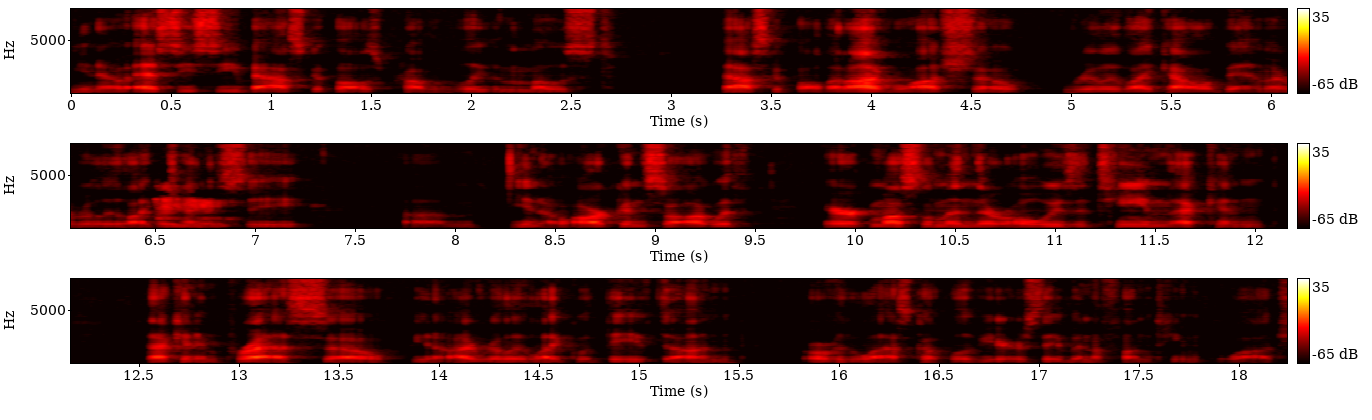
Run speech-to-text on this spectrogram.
you know, SEC basketball is probably the most basketball that I've watched. So really like Alabama, really like mm-hmm. Tennessee. Um, you know, Arkansas with Eric Musselman, they're always a team that can that can impress. So you know, I really like what they've done over the last couple of years. They've been a fun team to watch.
